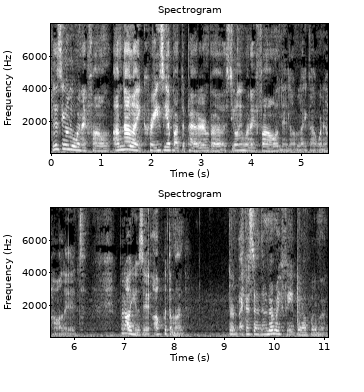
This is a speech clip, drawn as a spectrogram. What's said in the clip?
This is the only one I found. I'm not like crazy about the pattern, but it's the only one I found. And I'm like, I want to haul it. But I'll use it. I'll put them on. They're, like I said, they're not my favorite, but I'll put them on.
